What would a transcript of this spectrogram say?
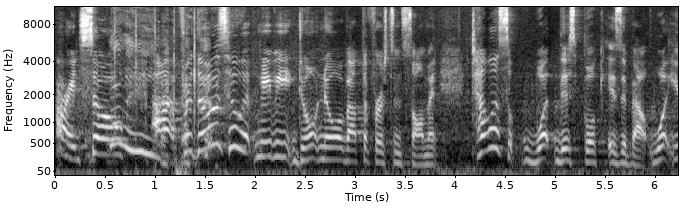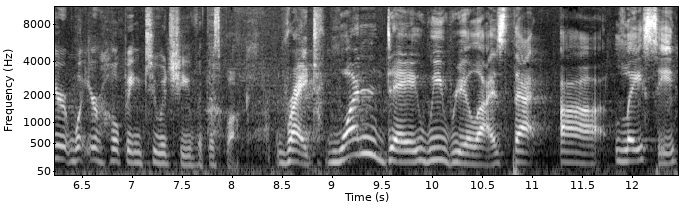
All right, so uh, for those who maybe don't know about the first installment, tell us what this book is about, what you're what you're hoping to achieve with this book. Right. One day we realized that uh, Lacey,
